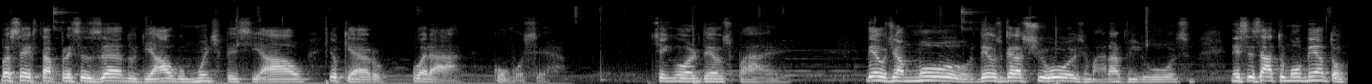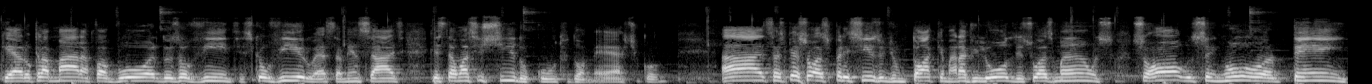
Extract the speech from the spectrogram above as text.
Você que está precisando de algo muito especial. Eu quero orar com você. Senhor Deus Pai. Deus de amor, Deus gracioso, maravilhoso. Nesse exato momento, eu quero clamar a favor dos ouvintes que ouviram essa mensagem, que estão assistindo o culto doméstico. Ah, essas pessoas precisam de um toque maravilhoso de suas mãos. Só o Senhor tem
